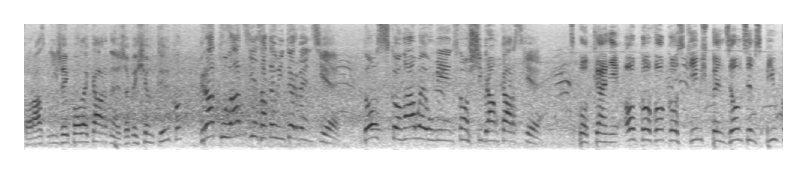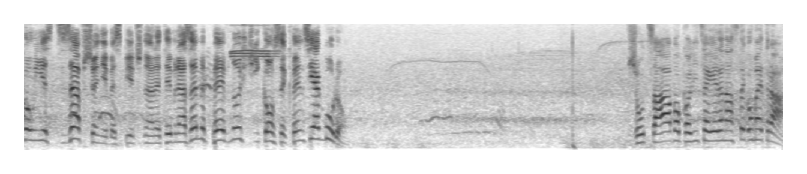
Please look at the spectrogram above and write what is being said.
Coraz bliżej pole karne, żeby się tylko... Gratulacje za tę interwencję! Doskonałe umiejętności bramkarskie. Spotkanie oko w oko z kimś pędzącym z piłką jest zawsze niebezpieczne, ale tym razem pewność i konsekwencja górą. Wrzuca w okolice 11 metra.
